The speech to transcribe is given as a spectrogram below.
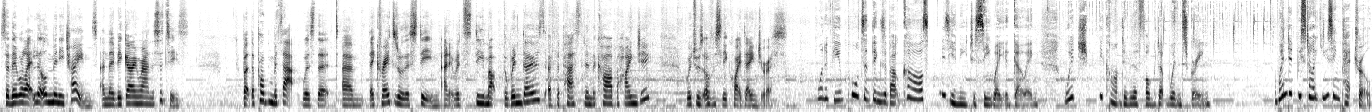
So they were like little mini trains and they'd be going around the cities. But the problem with that was that um, they created all this steam and it would steam up the windows of the person in the car behind you, which was obviously quite dangerous. One of the important things about cars is you need to see where you're going, which you can't do with a fogged up windscreen. When did we start using petrol,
